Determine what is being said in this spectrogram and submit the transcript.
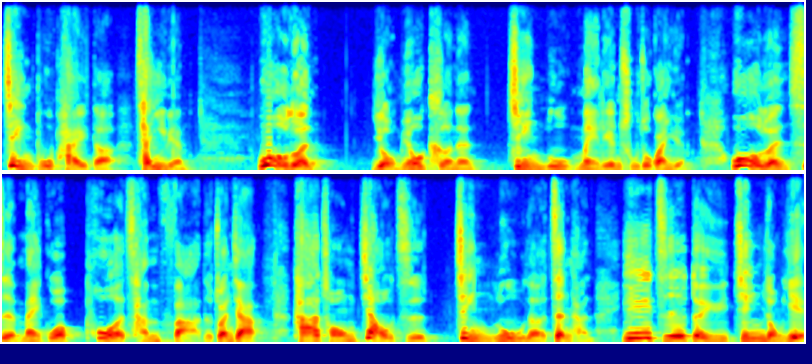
进步派的参议员沃伦有没有可能？进入美联储做官员，沃伦是美国破产法的专家，他从教职进入了政坛，一直对于金融业、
